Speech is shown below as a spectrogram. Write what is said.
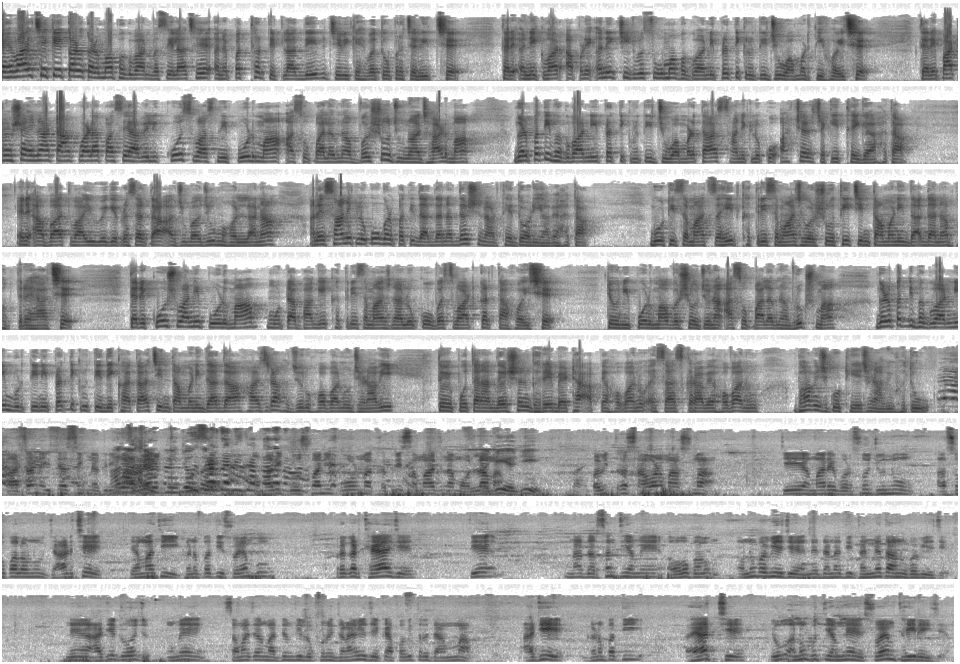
કહેવાય છે કે કણ કણમાં ભગવાન વસેલા છે અને પથ્થર તેટલા દેવ જેવી કહેવતો પ્રચલિત છે. ત્યારે અનેકવાર આપણે અનેક ચીજવસ્તુઓમાં ભગવાનની પ્રતિકૃતિ જોવા મળતી હોય છે. ત્યારે પાટણ શહેરના ટાંકવાડા પાસે આવેલી કોસવાસની પોળમાં, આસોપાલવના વર્ષો જૂના ઝાડમાં ગણપતિ ભગવાનની પ્રતિકૃતિ જોવા મળતા સ્થાનિક લોકો આશ્ચર્યચકિત થઈ ગયા હતા. અને આ વાત વાયુ વેગે પ્રસરતા આજુબાજુ મહોલ્લાના અને સ્થાનિક લોકો ગણપતિ દાદાના દર્શનાર્થે દોડી આવ્યા હતા. ગોઠી સમાજ સહિત ખત્રી સમાજ વર્ષોથી ચિંતામણી દાદાના ભક્ત રહ્યા છે. ત્યારે કોશવાની પોળમાં મોટા ભાગે ખત્રી સમાજના લોકો વસવાટ કરતા હોય છે. તેઓની પોળમાં વર્ષો જૂના આસોપાલવના વૃક્ષમાં ગણપતિ ભગવાનની મૂર્તિની પ્રતિકૃતિ દેખાતા ચિંતામણી દાદા હાજરા હજુર હોવાનું જણાવી તેઓએ પોતાના દર્શન ઘરે બેઠા આપ્યા હોવાનો અહેસાસ કરાવ્યા હોવાનું ભાવેશ ગોઠીએ જણાવ્યું હતું. પાટણ ઐતિહાસિક નગરીમાં અમારી કોસવાની પોળમાં ખત્રી સમાજના મહોલ્લામાં પવિત્ર શ્રાવણ માસમાં જે અમારે વર્ષો જૂનું આસોપાલવનું ઝાડ છે, તેમાંથી ગણપતિ સ્વયંભૂ પ્રગટ થયા છે. તેના દર્શનથી અમે અહોભાવ અનુભવીએ છીએ અને તેનાથી ધન્યતા અનુભવીએ છીએ. ને આજે રોજ અમે સમાચાર માધ્યમથી લોકોને જણાવીએ છીએ કે આ પવિત્ર ધામમાં આજે ગણપતિ હયાત છે, એવું અનુભૂતિ અમને સ્વયં થઈ રહી છે.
